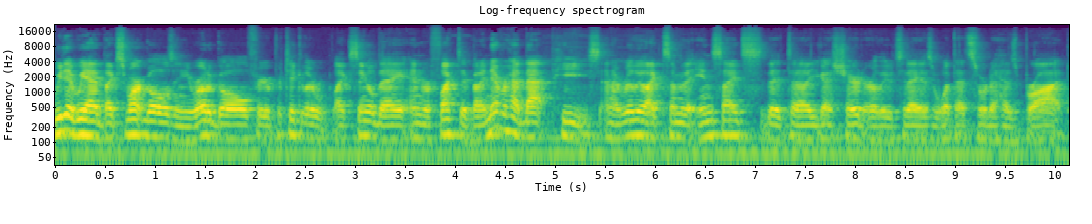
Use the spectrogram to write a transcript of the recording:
We did. We had like smart goals, and you wrote a goal for your particular like single day and reflected. But I never had that piece, and I really liked some of the insights that uh, you guys shared earlier today, is what that sort of has brought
